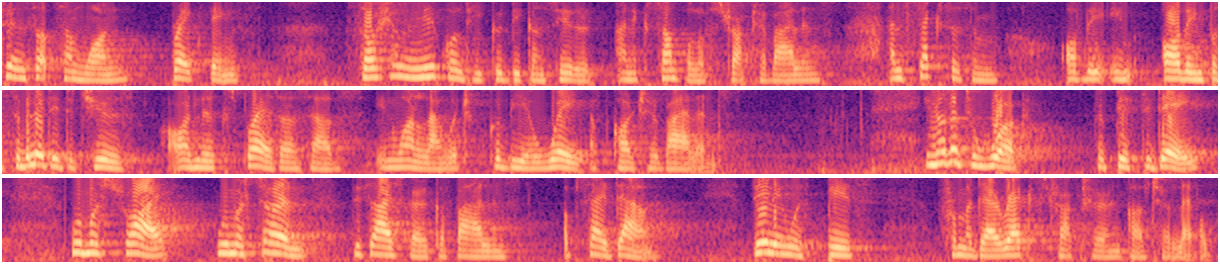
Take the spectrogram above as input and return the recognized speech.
to insult someone, break things. Social inequality could be considered an example of structural violence and sexism of the, or the impossibility to choose or to express ourselves in one language could be a way of cultural violence. In order to work for peace today, we must try, we must turn this iceberg of violence upside down, dealing with peace from a direct structure and culture level.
